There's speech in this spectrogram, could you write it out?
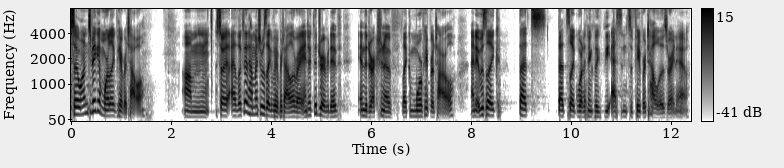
so I wanted to make it more like paper towel. Um, so I looked at how much it was like a paper towel, right, and took the derivative in the direction of like more paper towel, and it was like that's that's like what I think like the essence of paper towel is right now.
